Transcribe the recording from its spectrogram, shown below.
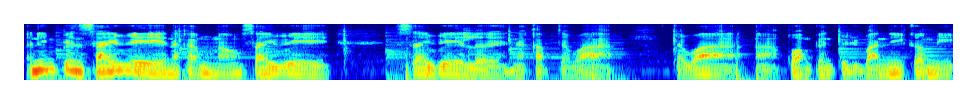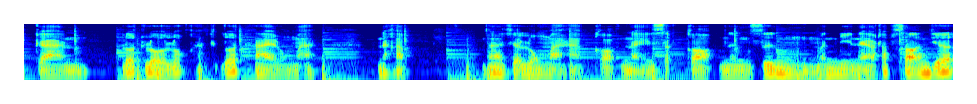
อันนี้เป็นไซด์เวย์นะครับน้องไซด์เวย์ไซด์เวย์เลยนะครับ แต่ว่าแต่ว่าความเป็นปัจจุบันนี้ก็มีการ ลดโลลดลดไฮลงมานะครับ น่าจะลงมาหากรอบไหนสักกรอบหนึ่งซึ่งมันมีแนวทับซ้อนเยอะ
